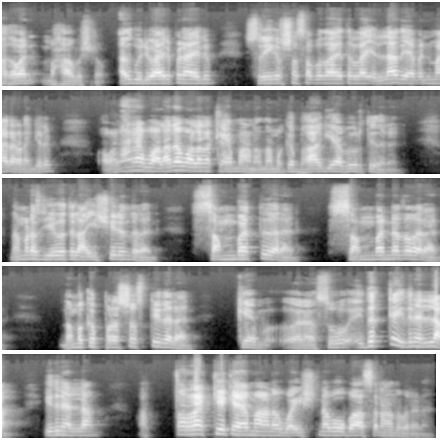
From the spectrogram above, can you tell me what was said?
ഭഗവാൻ മഹാവിഷ്ണു. അത് ഗുരുവായൂരപ്പനായാലും ശ്രീകൃഷ്ണ സമുദായത്തിലുള്ള എല്ലാ ദേവന്മാരാണെങ്കിലും വളരെ വളരെ വളരെ കേമാണ് നമുക്ക് ഭാഗ്യാഭിവൃദ്ധി തരാൻ നമ്മുടെ ജീവിതത്തിൽ ഐശ്വര്യം തരാൻ സമ്പത്ത് തരാൻ സമ്പന്നത തരാൻ നമുക്ക് പ്രശസ്തി തരാൻ ഇതൊക്കെ ഇതിനെല്ലാം ഇതിനെല്ലാം അത്രയ്ക്ക് കേമാണ് വൈഷ്ണവ ഉപാസന എന്ന് പറയുന്നത്.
